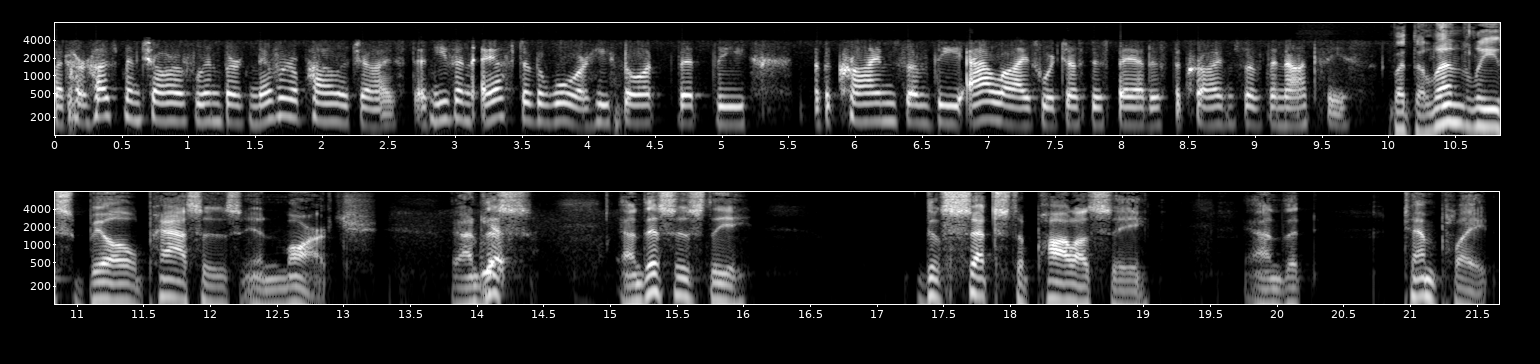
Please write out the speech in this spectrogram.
But her husband, Charles Lindbergh, never apologized, and even after the war, he thought that the the crimes of the Allies were just as bad as the crimes of the Nazis. But the Lend Lease bill passes in March, and this yes. and this is the this sets the policy and the template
